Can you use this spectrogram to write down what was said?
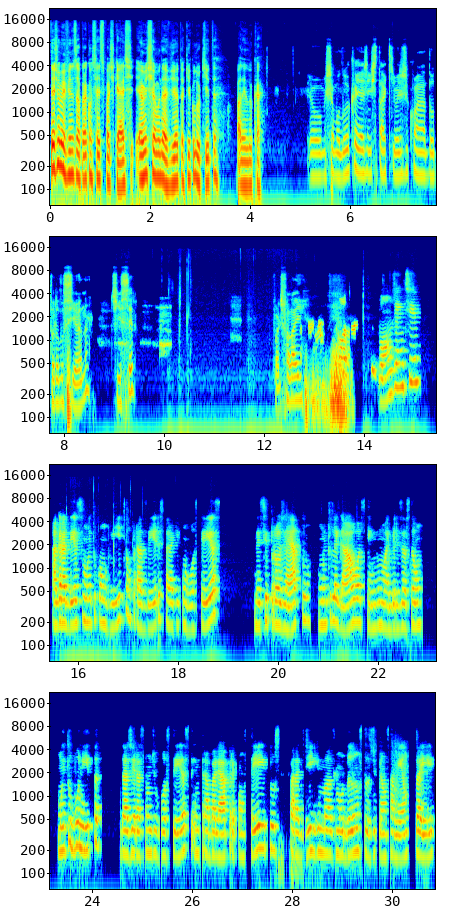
Sejam bem-vindos ao Preconceitos Podcast. Eu me chamo Davi, eu tô aqui com o Luquita. Fala aí, Luca. Eu me chamo Luca e a gente tá aqui hoje com a doutora Luciana Tisser. Pode falar aí. Olá, tudo bom, gente? Agradeço muito o convite, é um prazer estar aqui com vocês nesse projeto muito legal, assim, uma idealização muito bonita da geração de vocês em trabalhar preconceitos, paradigmas, mudanças de pensamentos aí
